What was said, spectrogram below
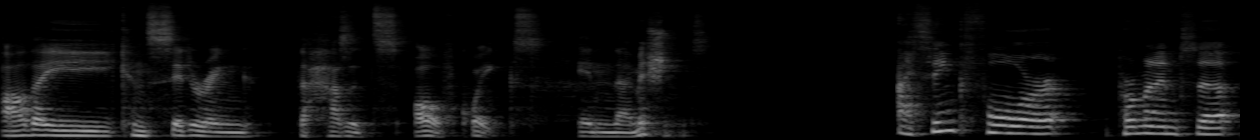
are they considering the hazards of quakes in their missions? I think for permanent uh,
